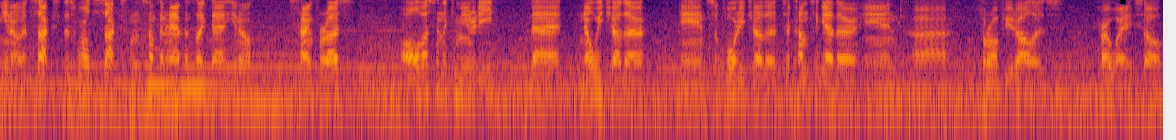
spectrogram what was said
you know, it sucks. This world sucks when something happens like that. You know, it's time for us, all of us in the community that know each other and support each other, to come together and uh, throw a few dollars her way. So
